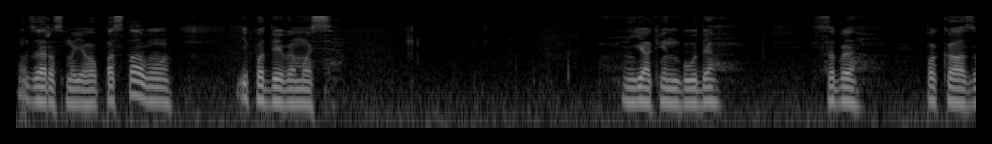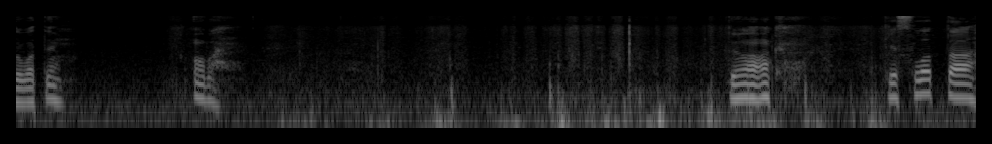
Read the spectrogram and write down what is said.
От зараз ми його поставимо і подивимось, як він буде себе показувати. Оба. Так, кислота.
